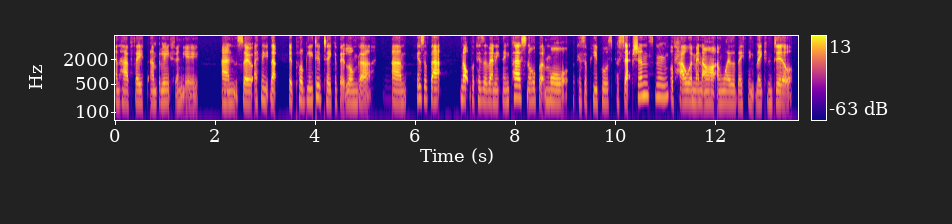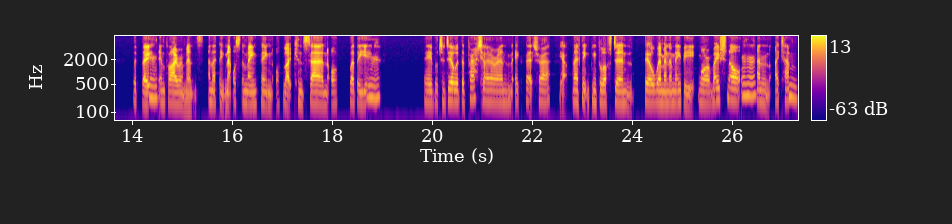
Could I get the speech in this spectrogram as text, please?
and have faith and belief in you. And so I think that it probably did take a bit longer um, because of that, not because of anything personal, but more because of people's perceptions mm. of how women are and whether they think they can deal with those mm. environments. And I think that was the main thing of like concern of whether you mm. be able to deal with the pressure yeah. and etc. Yeah. And I think people often feel women are maybe more emotional, mm-hmm. and I can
